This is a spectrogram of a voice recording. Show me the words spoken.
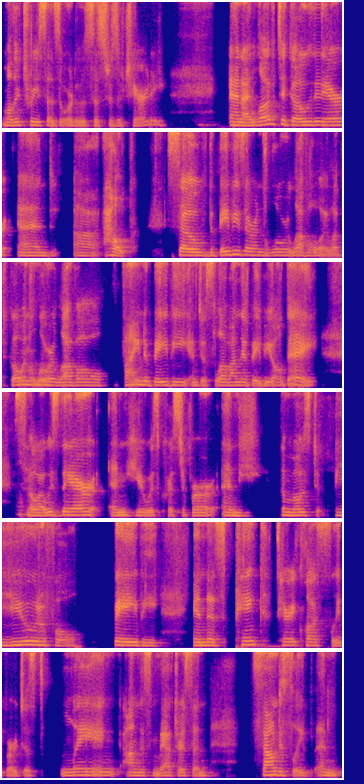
Mother Teresa's Order of the Sisters of Charity. And I love to go there and uh, help. So the babies are on the lower level. I love to go in the lower level, find a baby, and just love on that baby all day. So I was there, and here was Christopher, and he- the most beautiful baby in this pink terry cloth sleeper, just laying on this mattress and sound asleep. And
